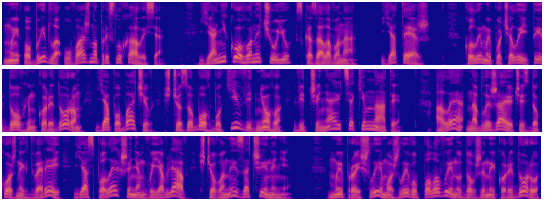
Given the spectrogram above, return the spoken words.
Ми обидва уважно прислухалися. Я нікого не чую, сказала вона. Я теж. Коли ми почали йти довгим коридором, я побачив, що з обох боків від нього відчиняються кімнати. Але, наближаючись до кожних дверей, я з полегшенням виявляв, що вони зачинені. Ми пройшли, можливо, половину довжини коридору,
